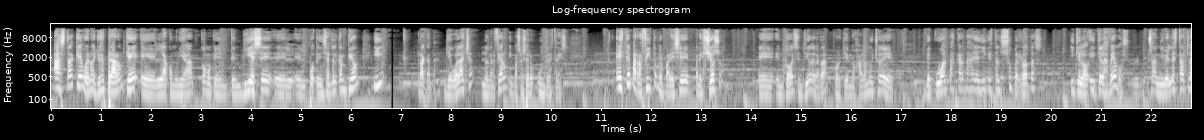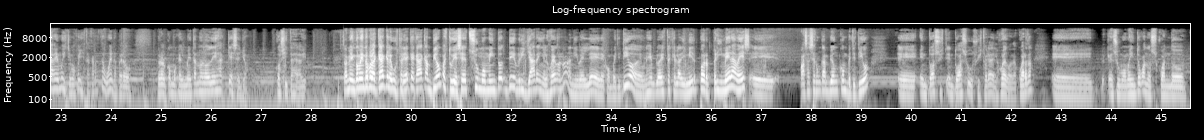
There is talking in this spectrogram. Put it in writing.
Hasta que, bueno, ellos esperaron que eh, la comunidad como que entendiese el, el, potencial del campeón y Rakata. Llegó el hacha, lo nerfearon y pasó a ser un 3-3. Este parrafito me parece precioso eh, en todo el sentido, de verdad, porque nos habla mucho de, de cuántas cartas hay allí que están súper rotas y que, lo, y que las vemos. O sea, a nivel de stats las vemos y decimos, coño, esta carta está buena, pero, pero como que el meta no lo deja, qué sé yo. Cositas de la vida. También comenta por acá que le gustaría que cada campeón pues tuviese su momento de brillar en el juego, ¿no? A nivel de, competitivo. Un ejemplo de esto es que Vladimir por primera vez eh, pasa a ser un campeón competitivo eh, en toda, su, en toda su, historia del juego, ¿de acuerdo? Eh, que en su momento, cuando, cuando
